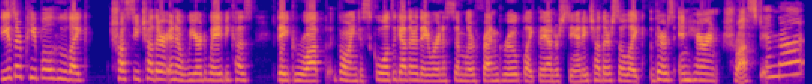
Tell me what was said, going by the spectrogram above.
these are people who like trust each other in a weird way because they grew up going to school together, they were in a similar friend group, like they understand each other. So like there's inherent trust in that.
